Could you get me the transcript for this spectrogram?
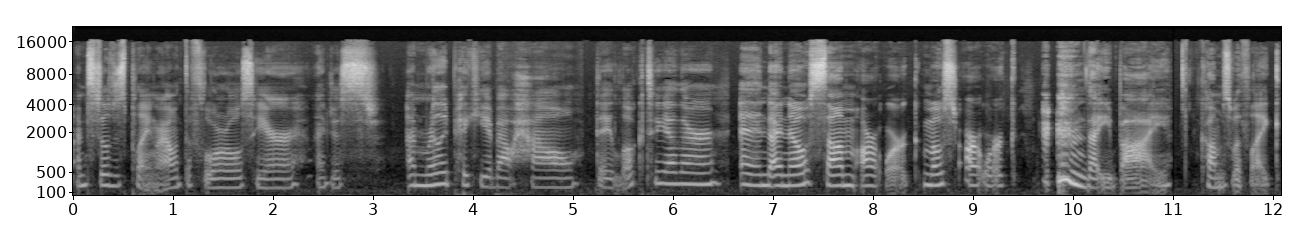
I'm still just playing around with the florals here. I just I'm really picky about how they look together. And I know some artwork, most artwork that you buy comes with like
